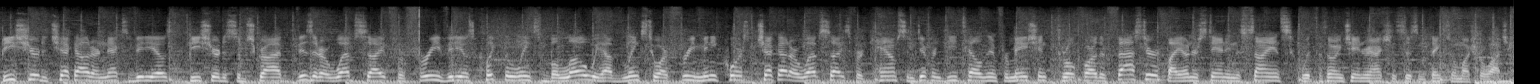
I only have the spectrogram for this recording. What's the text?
Be sure to check out our next videos. Be sure to subscribe. Visit our website for free videos. Click the links below. We have links to our free mini course. Check out our websites for camps and different detailed information. Throw farther faster by understanding the science with the throwing chain reaction system. Thanks so much for watching.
